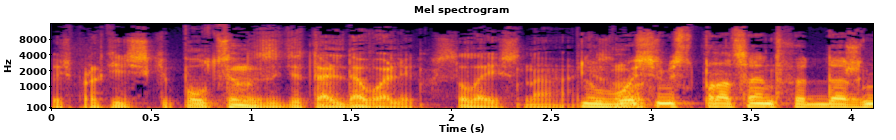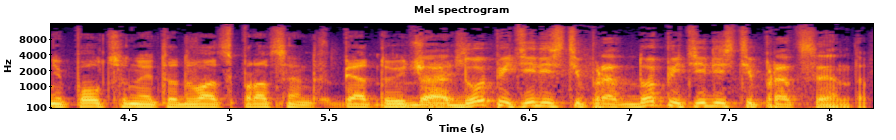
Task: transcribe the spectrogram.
есть практически полцены за деталь давали, ссылаясь на Ну, 80% это даже не полцены, это 20%, пятую часть. Да, до 50%. До 50%.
